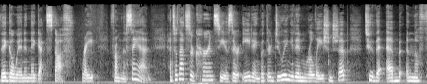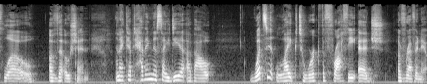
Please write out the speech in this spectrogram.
they go in and they get stuff right from the sand. And so that's their currency is they're eating, but they're doing it in relationship to the ebb and the flow of the ocean. And I kept having this idea about what's it like to work the frothy edge of revenue,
